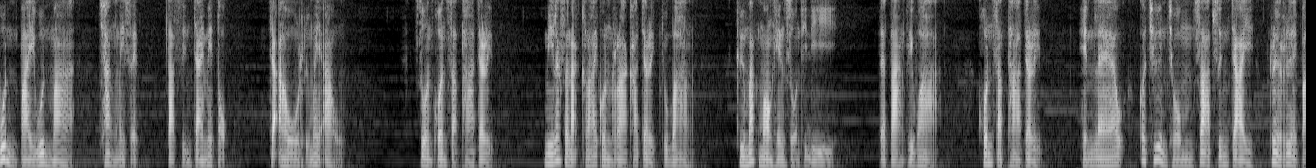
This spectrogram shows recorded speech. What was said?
วุ่นไปวุ่นมา ช่างไม่เสร็จ ตัดสินใจไม่ตก จะเอาหรือไม่เอา ส่วนคนศรัทธาจริต มีลักษณะคล้ายคนราคะจริตอยู่บ้าง คือมักมองเห็นส่วนที่ดี แต่ต่างที่ว่า คนศรัทธาจริต เห็นแล้วก็ชื่นชมซาบซึ้งใจเรื่อย ๆ ไป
